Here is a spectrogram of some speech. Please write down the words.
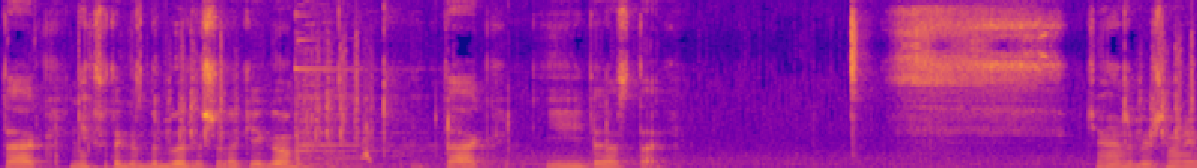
tak. Nie chcę tego zbyt bardzo szerokiego. Tak i teraz tak. Chciałem, żeby już moje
